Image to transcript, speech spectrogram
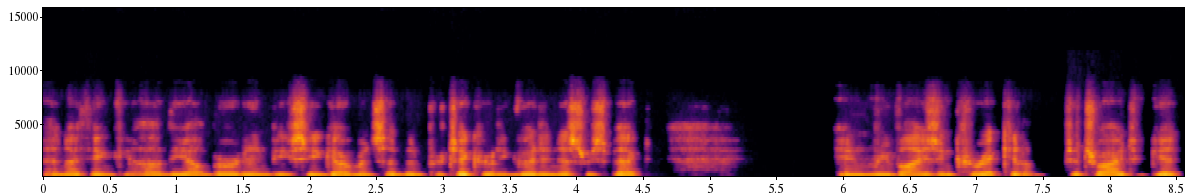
and I think uh, the Alberta and BC governments have been particularly good in this respect, in revising curriculum to try to get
